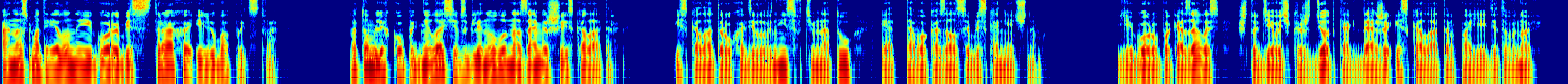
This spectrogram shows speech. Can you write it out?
Она смотрела на Егора без страха и любопытства. Потом легко поднялась и взглянула на замерший эскалатор. Эскалатор уходил вниз в темноту и оттого казался бесконечным. Егору показалось, что девочка ждет, когда же эскалатор поедет вновь.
